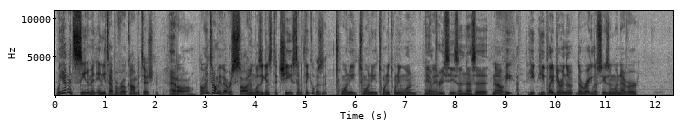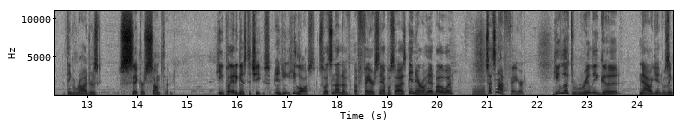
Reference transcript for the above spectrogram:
We haven't seen him in any type of real competition At The- all. The only time we've ever saw him was against the Chiefs, and I think it was 2020, 2021. And when- preseason, that's it. No, he he he played during the, the regular season whenever I think Rodgers sick or something. He played against the Chiefs and he, he lost, so it's not a, a fair sample size in Arrowhead, by the way. mhm. So that's not fair. He looked really good. Now again, it was in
